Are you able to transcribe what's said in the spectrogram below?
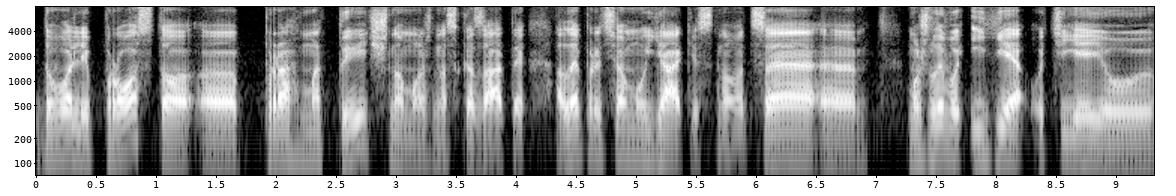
доволі просто, е, прагматично можна сказати, але при цьому якісно. Це е, можливо і є тією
